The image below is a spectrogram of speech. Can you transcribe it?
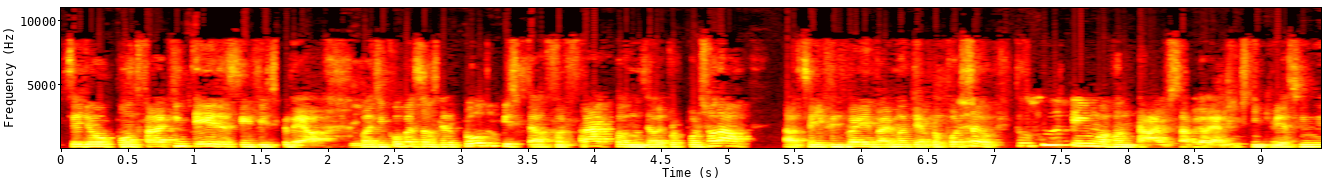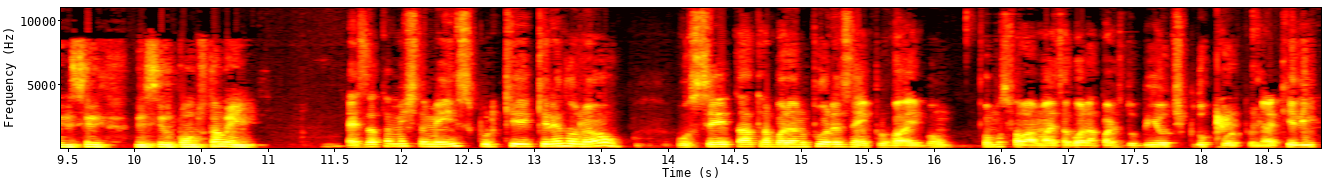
seja o ponto fraco inteiro, assim, físico dela. Sim. Mas, em compensação, se todo o físico dela for fraco, pelo menos ela é proporcional. Ela sempre vai, vai manter a proporção. É. Então, tudo tem uma vantagem, sabe, galera? A gente tem que ver, assim, nesse, nesse ponto também. É exatamente também isso, porque, querendo ou não, você está trabalhando, por exemplo, vai, vamos, vamos falar mais agora a parte do biotipo do corpo, né? Aquele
